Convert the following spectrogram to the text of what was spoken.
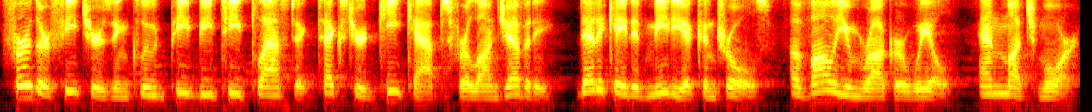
Further features include PBT plastic textured keycaps for longevity, dedicated media controls, a volume rocker wheel, and much more.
